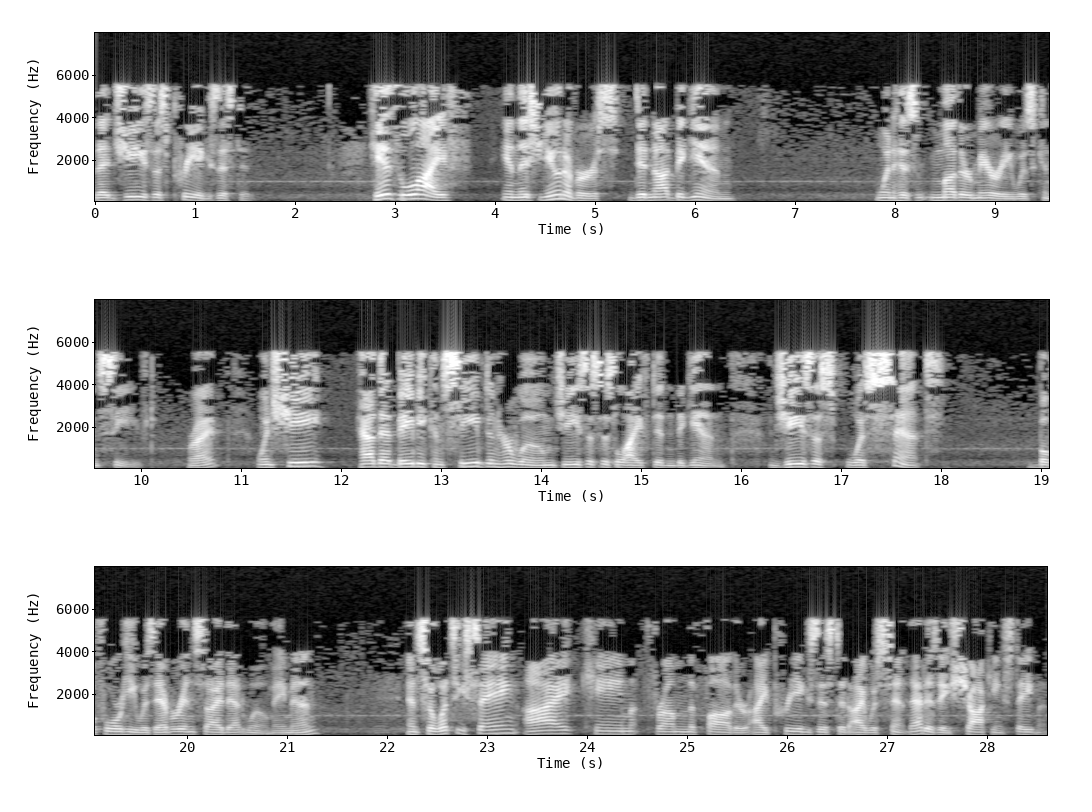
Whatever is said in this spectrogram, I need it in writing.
that Jesus pre existed. His life in this universe did not begin when his mother Mary was conceived, right? When she had that baby conceived in her womb, Jesus' life didn't begin. Jesus was sent before he was ever inside that womb. Amen? And so what's he saying? I came from the Father. I pre existed. I was sent. That is a shocking statement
